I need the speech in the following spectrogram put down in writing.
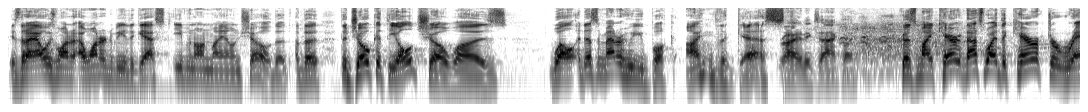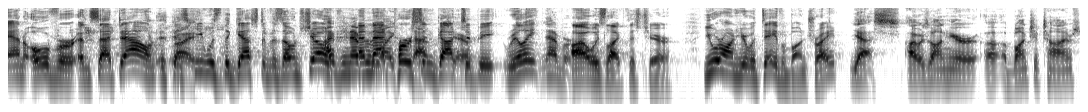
Is that I always wanted I wanted to be the guest even on my own show. The, the the joke at the old show was, well, it doesn't matter who you book. I'm the guest. Right, exactly. Because my character, that's why the character ran over and sat down, because Right. he was the guest of his own show. I've never And that person that got chair. to be, really? Never. I always liked this chair. You were on here with Dave a bunch, right? Yes, I was on here a, a bunch of times.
